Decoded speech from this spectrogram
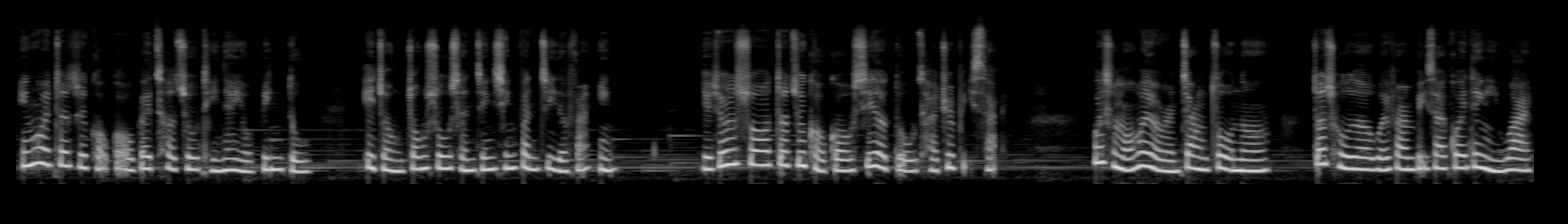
因为这只狗狗被测出体内有冰毒，一种中枢神经兴奋剂的反应，也就是说这只狗狗吸了毒才去比赛。为什么会有人这样做呢？这除了违反比赛规定以外，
